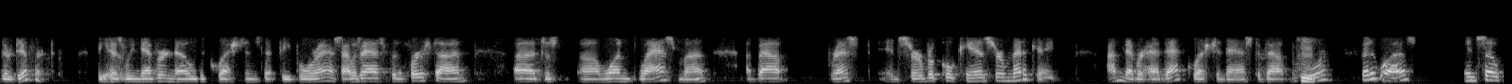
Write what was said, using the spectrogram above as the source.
they're different because yeah. we never know the questions that people were asked. I was asked for the first time, uh, just uh, one last month, about breast and cervical cancer Medicaid. I've never had that question asked about hmm. before, hmm. but it was. And so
